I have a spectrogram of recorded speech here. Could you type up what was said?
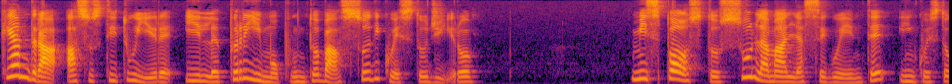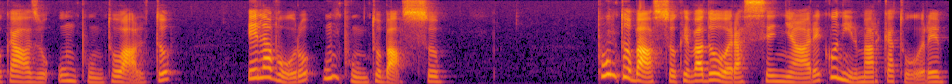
che andrà a sostituire il primo punto basso di questo giro. Mi sposto sulla maglia seguente, in questo caso un punto alto, e lavoro un punto basso. Punto basso che vado ora a segnare con il marcatore.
